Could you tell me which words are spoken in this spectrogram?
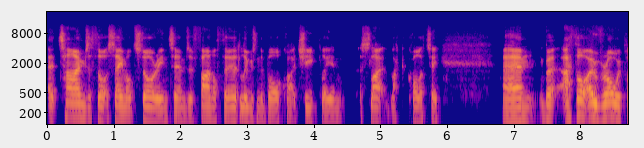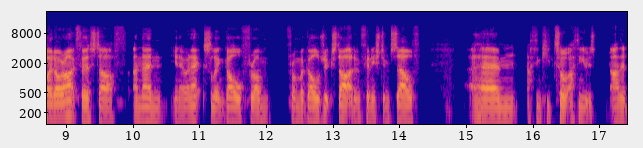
At times, I thought same old story in terms of final third, losing the ball quite cheaply and a slight lack of quality. Um, but I thought overall we played all right first half, and then you know an excellent goal from from McGoldrick started and finished himself. Um, I think he took. I think it was either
